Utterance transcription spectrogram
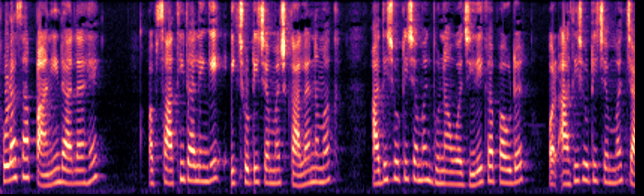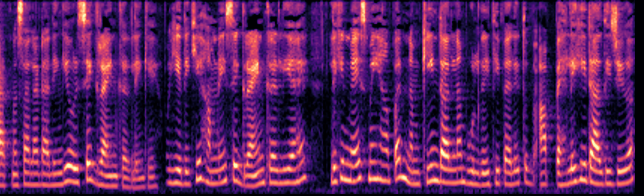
थोड़ा सा पानी डाला है। अब साथ ही डालेंगे एक छोटी चम्मच काला नमक, आधी छोटी चम्मच भुना हुआ जीरे का पाउडर और आधी छोटी चम्मच चाट मसाला डालेंगे और इसे ग्राइंड कर लेंगे। और ये देखिए, हमने इसे ग्राइंड कर लिया है। लेकिन मैं इसमें यहाँ पर नमकीन डालना भूल गई थी पहले तो आप पहले ही डाल दीजिएगा।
